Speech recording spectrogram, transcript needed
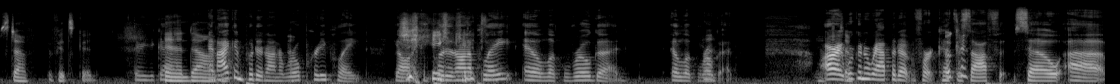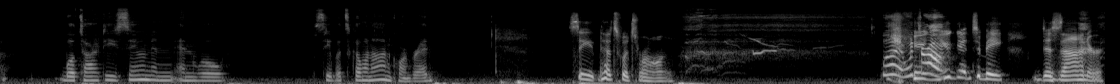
stuff if it's good. There you go. And um, and I can put it on a real pretty plate. Y'all I can put it on a plate. It'll look real good. It'll look real good. yeah, All right, so- we're going to wrap it up before it cuts Okay. us off. So uh, we'll talk to you soon and, and we'll see what's going on, cornbread. see that's what's wrong. What? What's you, wrong? you get to be designer,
